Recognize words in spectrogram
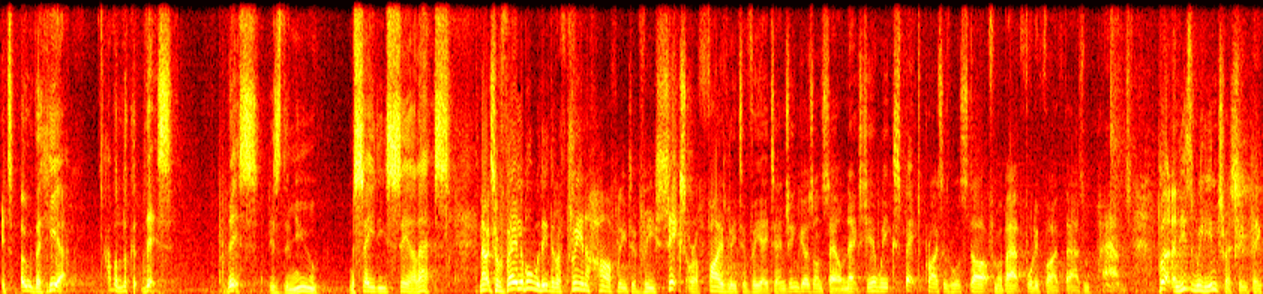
It's over here. Have a look at this. This is the new Mercedes CLS. Now, it's available with either a 3.5 litre V6 or a 5 litre V8 engine. Goes on sale next year. We expect prices will start from about £45,000. But, and here's the really interesting thing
